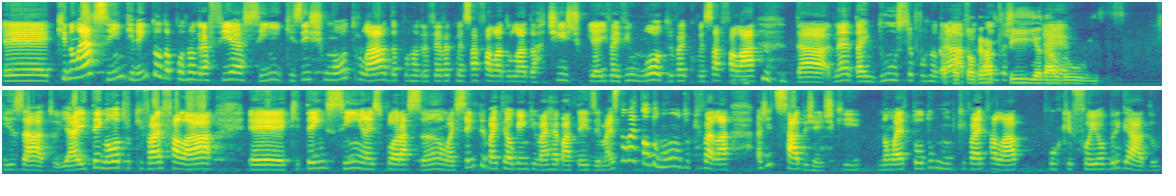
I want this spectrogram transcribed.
é, que não é assim, que nem toda pornografia é assim, que existe um outro lado da pornografia, vai começar a falar do lado artístico, e aí vai vir um outro e vai começar a falar da, né, da indústria pornográfica. Da fotografia, da é, luz. Exato. E aí tem outro que vai falar é, que tem sim a exploração, mas sempre vai ter alguém que vai rebater e dizer, mas não é todo mundo que vai lá. A gente sabe, gente, que não é todo mundo que vai estar tá lá porque foi obrigado.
